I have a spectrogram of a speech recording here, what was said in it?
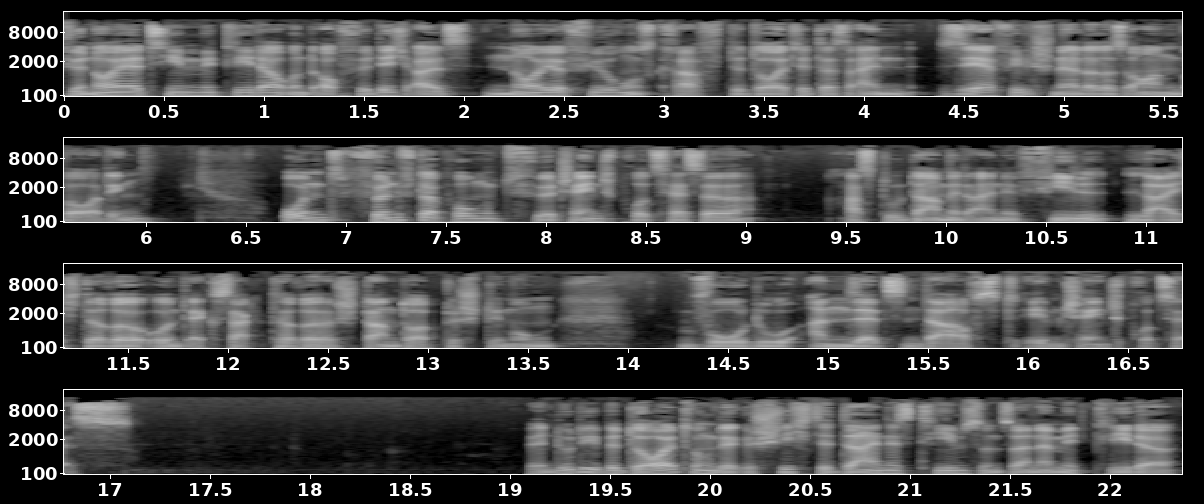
Für neue Teammitglieder und auch für dich als neue Führungskraft bedeutet das ein sehr viel schnelleres Onboarding. Und fünfter Punkt, für Change-Prozesse hast du damit eine viel leichtere und exaktere Standortbestimmung, wo du ansetzen darfst im Change-Prozess. Wenn du die Bedeutung der Geschichte deines Teams und seiner Mitglieder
